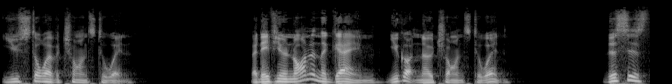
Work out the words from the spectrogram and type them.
you still have a chance to win. But if you're not in the game, you got no chance to win. This is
